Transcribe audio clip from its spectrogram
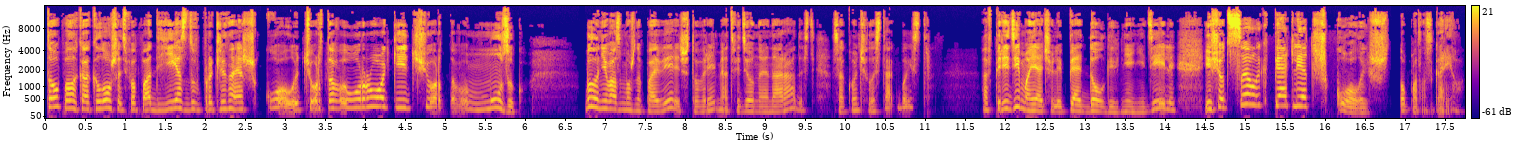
топала, как лошадь по подъезду, проклиная школу, чертовы уроки и чертову музыку. Было невозможно поверить, что время, отведенное на радость, закончилось так быстро. А впереди маячили пять долгих дней недели, еще целых пять лет школы, чтоб она сгорела.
